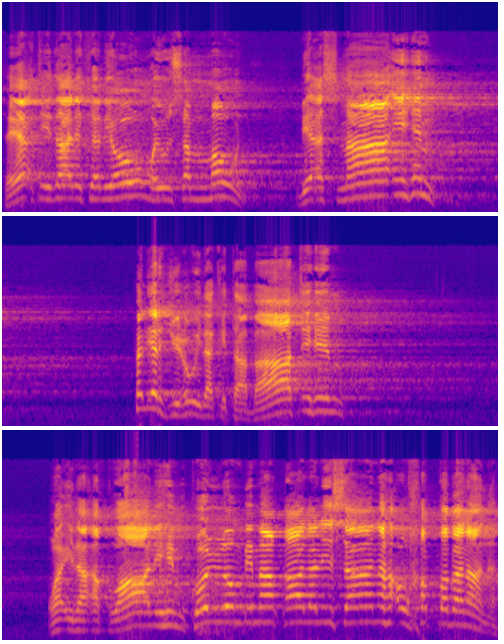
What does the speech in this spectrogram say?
سيأتي ذلك اليوم ويسمون بأسمائهم فليرجعوا إلى كتاباتهم وإلى أقوالهم كل بما قال لسانه أو خط بنانه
